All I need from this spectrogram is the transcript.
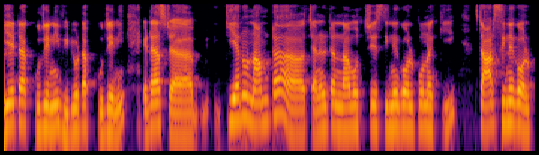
ইয়েটা খুঁজে নিই ভিডিওটা খুঁজে নিই। এটা কি যেন নামটা? চ্যানেলটার নাম হচ্ছে সিনে গল্প না কি? স্টার সিনে গল্প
